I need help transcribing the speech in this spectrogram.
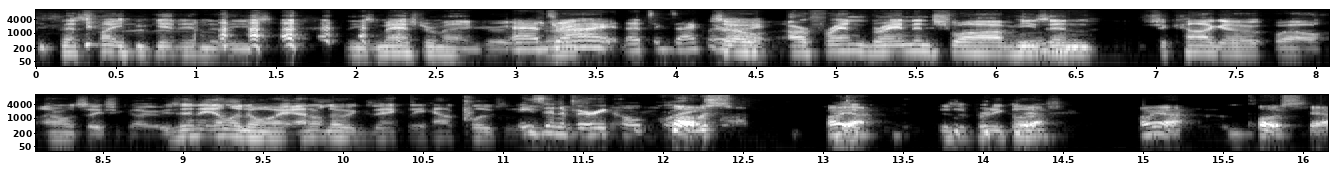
that's why you get into these these mastermind groups. that's right that's exactly So right So our friend Brandon Schwab, he's Mhm. in Chicago. Well, I don't want to say Chicago. He's in Illinois. I don't know exactly how close. he's in a very cold place Close. Oh yeah. Is it pretty Yeah. close? Oh yeah. Close. Yeah.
